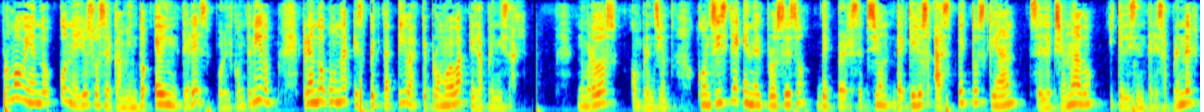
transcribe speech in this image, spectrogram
promoviendo con ellos su acercamiento e interés por el contenido, creando una expectativa que promueva el aprendizaje. Número 2. Comprensión. Consiste en el proceso de percepción de aquellos aspectos que han seleccionado y que les interesa aprender.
